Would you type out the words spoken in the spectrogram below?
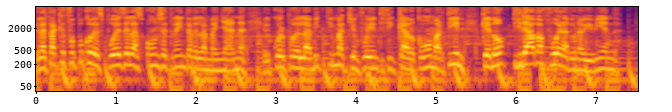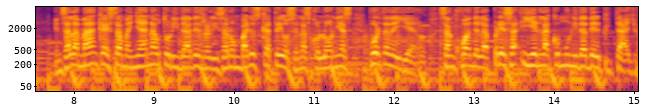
El ataque fue poco después de las 11.30 de la mañana. El cuerpo de la víctima, quien fue identificado como Martín, quedó tirado afuera de una vivienda. En Salamanca esta mañana autoridades realizaron varios cateos en las colonias Puerta de Hierro, San Juan de la Presa y en la comunidad del Pitayo.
